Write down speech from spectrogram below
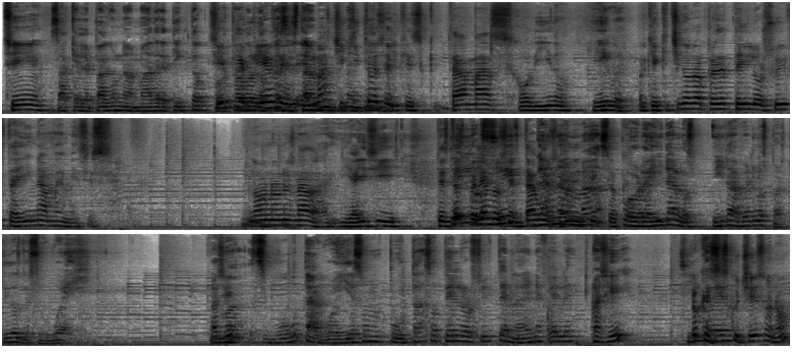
Sí. O sea, que le pague una madre TikTok. por Siempre todo lo que pierde. se El, más chiquito es el que es- está más jodido. Sí, güey. Porque qué chingos va a perder Taylor Swift ahí, no mames. es- No, no, no es nada. Y ahí sí te estás Taylor peleando Swift centavos gana en más TikTok. por ir a los ir a ver los partidos de su güey. ¿Ah, sí? Puta, güey, es un putazo Taylor Swift en la NFL. ¿Ah, sí? Sí, Creo que sí escuché eso, ¿no?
